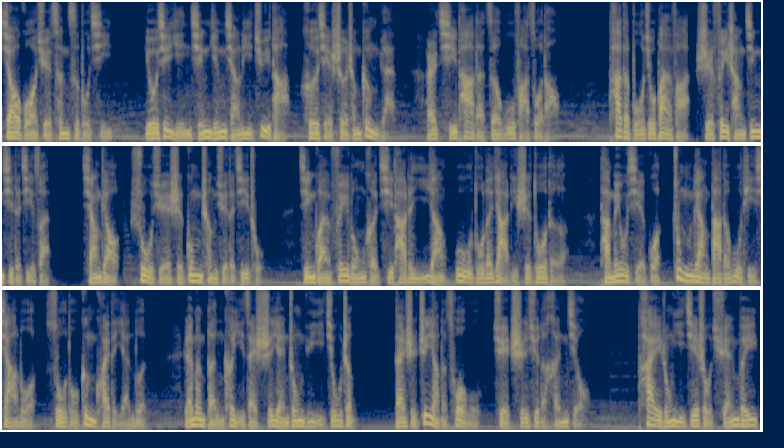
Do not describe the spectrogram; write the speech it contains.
效果却参差不齐。有些引擎影响力巨大，和且射程更远。而其他的则无法做到。他的补救办法是非常精细的计算，强调数学是工程学的基础。尽管飞龙和其他人一样误读了亚里士多德，他没有写过重量大的物体下落速度更快的言论。人们本可以在实验中予以纠正，但是这样的错误却持续了很久。太容易接受权威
